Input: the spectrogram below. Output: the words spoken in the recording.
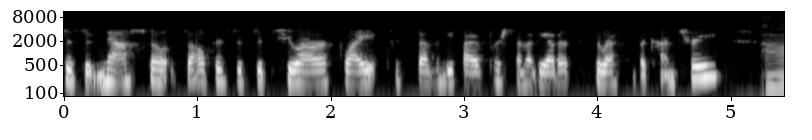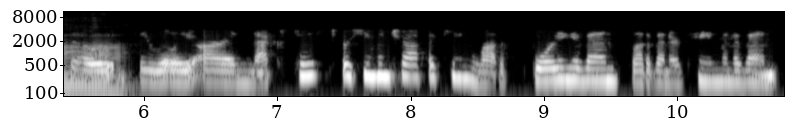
just Nashville itself is just a two-hour flight to 75% of the other the rest of the country. Ah. So they really are a nexus for human trafficking. A lot of sporting events, a lot of entertainment events.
